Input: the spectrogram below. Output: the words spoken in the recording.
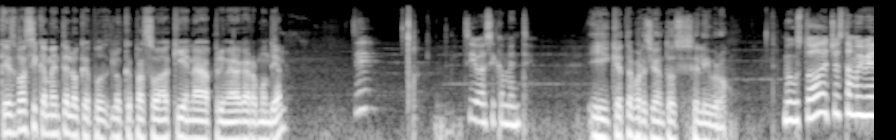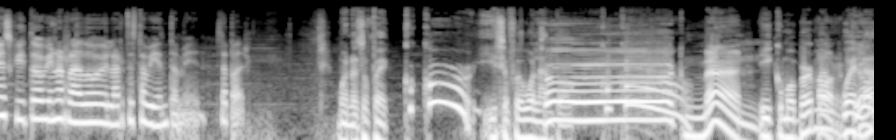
Que es básicamente lo que, pu- lo que pasó aquí en la Primera Guerra Mundial. Sí. Sí, básicamente. ¿Y qué te pareció entonces el libro? Me gustó, de hecho está muy bien escrito, bien narrado, el arte está bien también. Está padre. Bueno, eso fue Coco y se fue volando. Coco. Man. Y como Birdman vuela,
